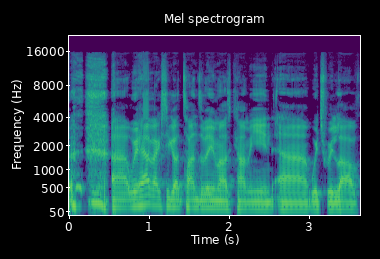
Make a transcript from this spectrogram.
uh, we have actually got tons of emails coming in, uh, which we love.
